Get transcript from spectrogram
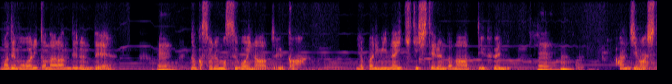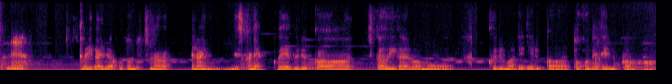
まあでも割と並んでるんで、うん。なんかそれもすごいなというか、やっぱりみんな行き来してるんだなっていうふうに。感じましたね。それ以外ではほとんどつながってないんですかね？ケーブルカー使う以外はもう、車で出るか、徒歩で出るか。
